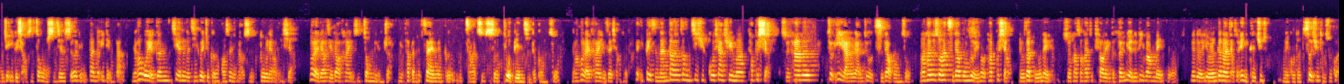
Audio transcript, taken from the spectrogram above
我就一个小时，中午时间十二点半到一点半，然后我也跟借那个机会就跟黄圣林老师多聊一下，后来了解到他也是中年转业，他本来在那个杂志社做编辑的工作。然后后来他也在想说，他一辈子难道要这样继续过下去吗？他不想，所以他呢就毅然而然就辞掉工作。然后他就说，他辞掉工作以后，他不想留在国内，所以他说他就挑了一个很远的地方，美国。那个有人跟他讲说，哎，你可以去美国的社区图书馆，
